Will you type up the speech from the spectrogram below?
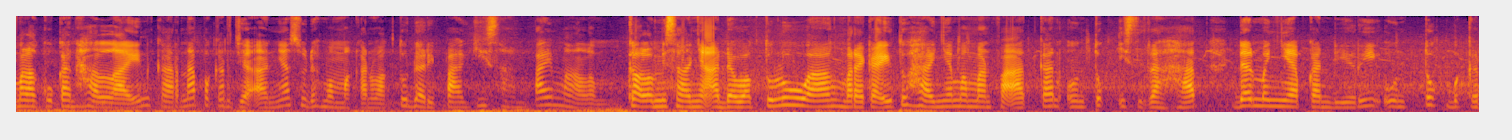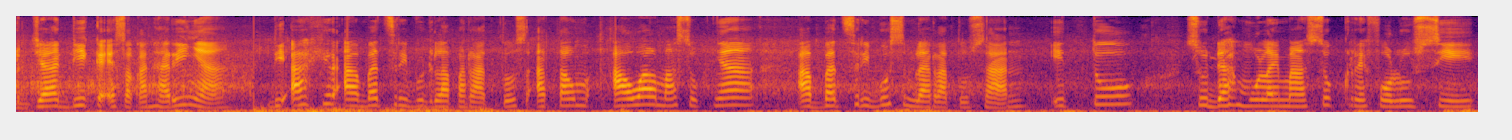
melakukan hal lain karena pekerjaannya sudah memakan waktu dari pagi sampai malam. Kalau misalnya ada waktu luang, mereka itu hanya memanfaatkan untuk istirahat dan menyiapkan diri untuk bekerja di keesokan harinya. Di akhir abad 1800 atau awal masuknya abad 1900-an itu sudah mulai masuk revolusi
